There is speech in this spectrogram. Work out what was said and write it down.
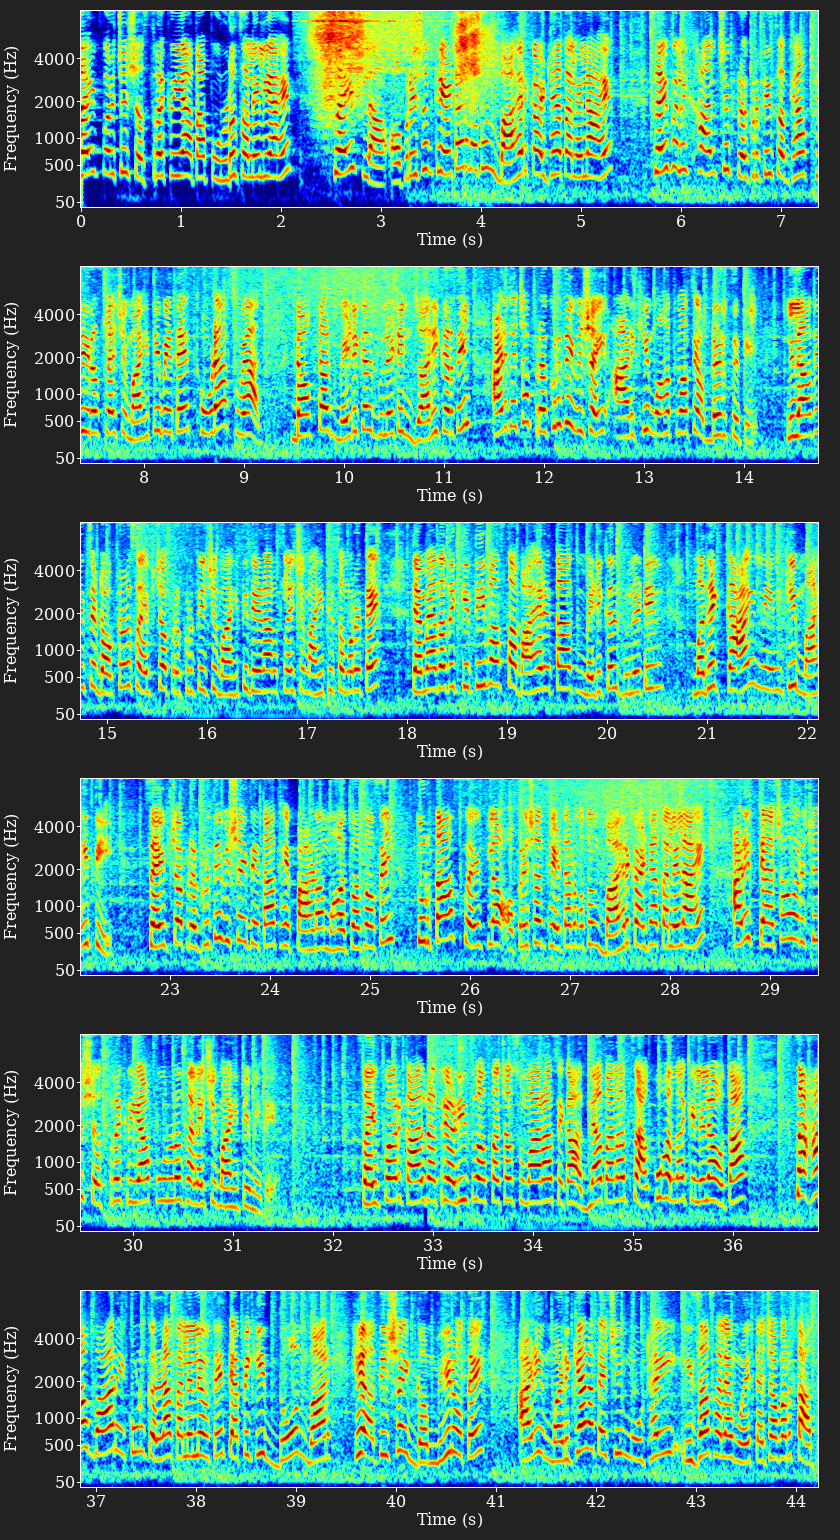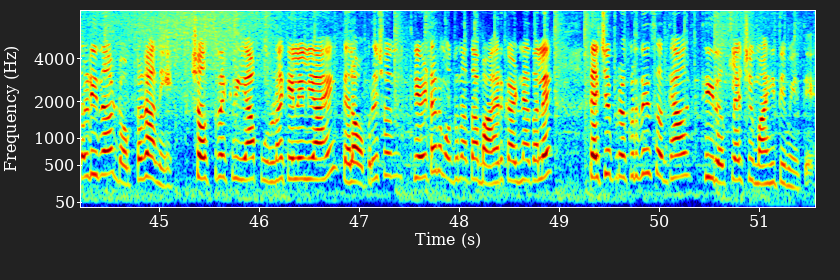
सैफवरची शस्त्रक्रिया आता पूर्ण झालेली आहे. सैफला ऑपरेशन थिएटरमधून बाहेर काढण्यात आलेलं आहे. सैफ अली खानची प्रकृती सध्या स्थिर असल्याची माहिती मिळते. थोड्याच वेळात डॉक्टर मेडिकल बुलेटिन जारी करतील आणि त्याच्या प्रकृतीविषयी आणखी महत्त्वाचे अपडेट्स देतील. लिलावतीचे डॉक्टर सैफच्या प्रकृतीची माहिती देणार असल्याची माहिती समोर येते. त्यामुळे आता ते किती वाजता बाहेर येतात? मेडिकल बुलेटिनमध्ये काय नेमकी माहिती सैफच्या प्रकृतीविषयी देतात हे पाहणं महत्वाचं असेल. तुर्तास सैफला ऑपरेशन थिएटरमधून बाहेर काढण्यात आलेलं आहे आणि त्याच्यावरची शस्त्रक्रिया पूर्ण झाल्याची माहिती मिळते. सैफवर काल रात्री अडीच वाजताच्या सुमारास एका अज्ञातानं चाकू हल्ला केलेला होता. सहा वार एकूण करण्यात आलेले होते. त्यापैकी दोन वार हे अतिशय गंभीर होते आणि मणक्याला त्याची मोठी इजा झाल्यामुळे त्याच्यावर तातडीनं डॉक्टरांनी शस्त्रक्रिया पूर्ण केलेली आहे. त्याला ऑपरेशन थिएटरमधून आता बाहेर काढण्यात आले त्याची प्रकृती सध्या स्थिर असल्याची माहिती मिळते.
